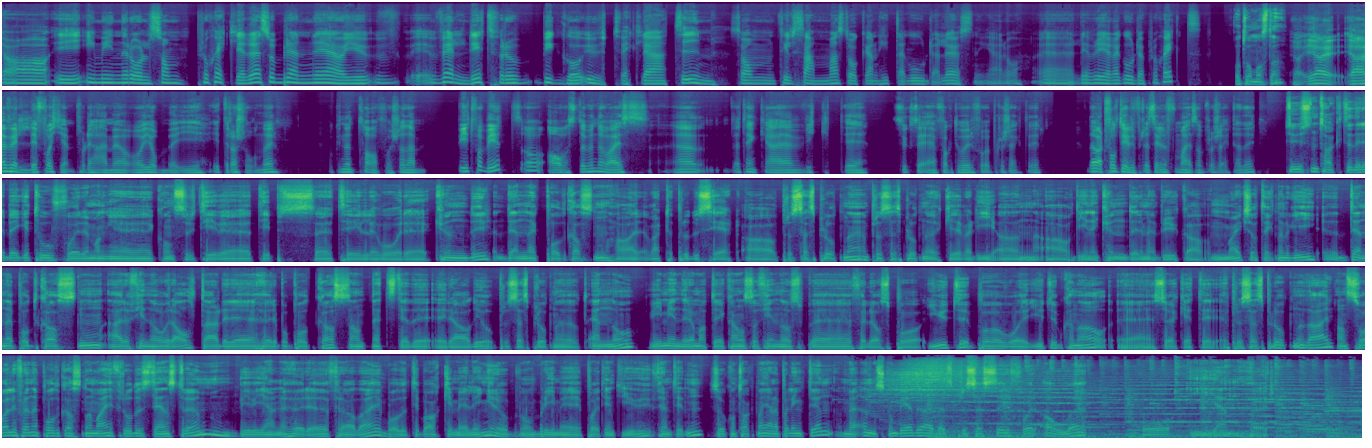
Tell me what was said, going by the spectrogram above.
Ja, i, I min roll som projektledare så bränner jag ju veldig väldigt för att bygga och utveckla team som tillsammans då kan hitta goda lösningar och eh, leverera goda projekt. Og Thomas, da? Ja, jeg, jeg er veldig forkjempet for det her med å jobbe i iterasjoner. Å kunne ta for seg det bit for bit og avstemme underveis. Eh, Det tenker jeg er en viktig suksessfaktor for prosjekter. Det er i hvert fall tilfredsstillende for meg som prosjektleder. Tusen takk til dere begge to for mange konstruktive tips eh, til våre kunder. Denne podkasten har vært produsert av Prosesspilotene. Prosesspilotene øker verdien av dine kunder med bruk av Microsoft-teknologi. Denne podkasten er å finne overalt der dere hører på podkast, samt nettstedet radioprosesspilotene.no. Vi minner om at dere kan også oss, eh, følge oss på YouTube, på vår YouTube-kanal. Eh, Søk etter Prosesspilotene der. Ansvarlig for denne podkasten er meg, Frode Stenstrøm. Vi vil gjerne høre fra deg, både tilbakemeldinger og, og bli med på et intervju i fremtiden. Så kontakt meg gjerne på LinkedIn med ønske om bedre arbeidsprosesser for alle, og gjenhør.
